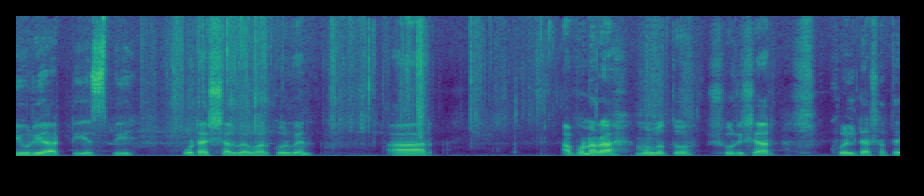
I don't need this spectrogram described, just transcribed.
ইউরিয়া টিএসপি পটাশ সার ব্যবহার করবেন। আর আপনারা মূলত সরিষার খোলটার সাথে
